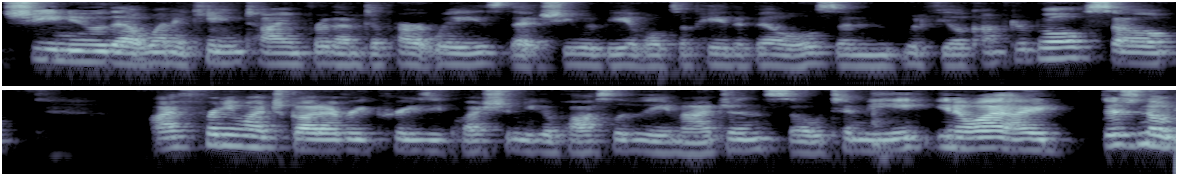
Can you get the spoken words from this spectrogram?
she knew that when it came time for them to part ways that she would be able to pay the bills and would feel comfortable. So i've pretty much got every crazy question you could possibly imagine. So to me you know what I, there's no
